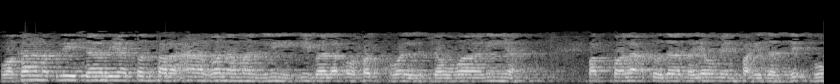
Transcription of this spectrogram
Wa kanat li jariyatun tar'a ghanaman li ibala Uhud wal Jawaniyah. Fattala'tu dhata yawmin fa idza dhibbu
